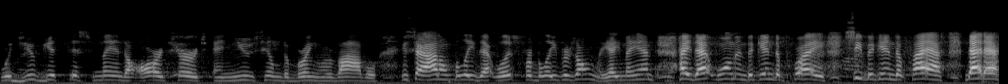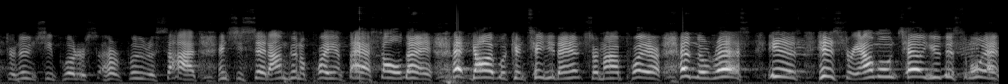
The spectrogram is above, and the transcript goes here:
would you get this man to our church and use him to bring revival? You say, I don't believe that. Well, it's for believers only. Amen. Hey, that woman began to pray. She began to fast. That afternoon, she put her, her food aside and she said, I'm going to pray and fast all day that God would continue to answer my prayer. And the rest is history. I'm going to tell you this morning,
